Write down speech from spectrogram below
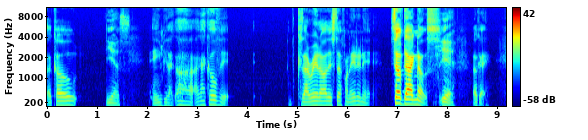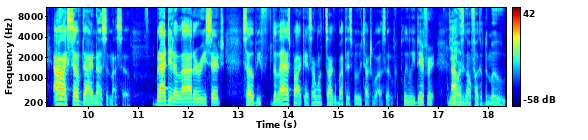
a cold Yes. and you'd be like, oh, I got COVID because I read all this stuff on the internet. Self-diagnose. Yeah. Okay, I don't like self-diagnosing myself, but I did a lot of research. So bef- the last podcast, I want to talk about this, but we talked about something completely different. Yeah. I wasn't gonna fuck up the mood.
